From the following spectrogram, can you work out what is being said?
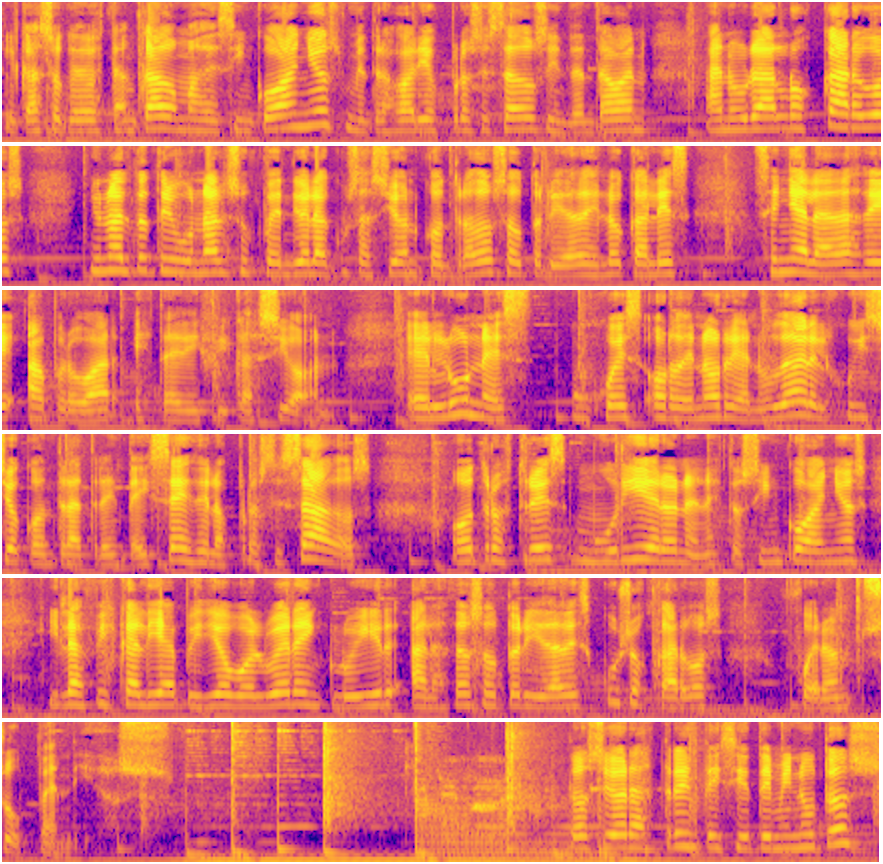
El caso quedó estancado más de cinco años mientras varios procesados intentaban anular los cargos y un alto tribunal suspendió la acusación contra dos autoridades locales señaladas de aprobar esta edificación. El lunes, un juez ordenó reanudar el juicio contra 36 de los procesados. Otros tres murieron en estos cinco años y la Fiscalía pidió volver a incluir a las dos autoridades cuyos cargos fueron suspendidos. 12 horas 37 minutos.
